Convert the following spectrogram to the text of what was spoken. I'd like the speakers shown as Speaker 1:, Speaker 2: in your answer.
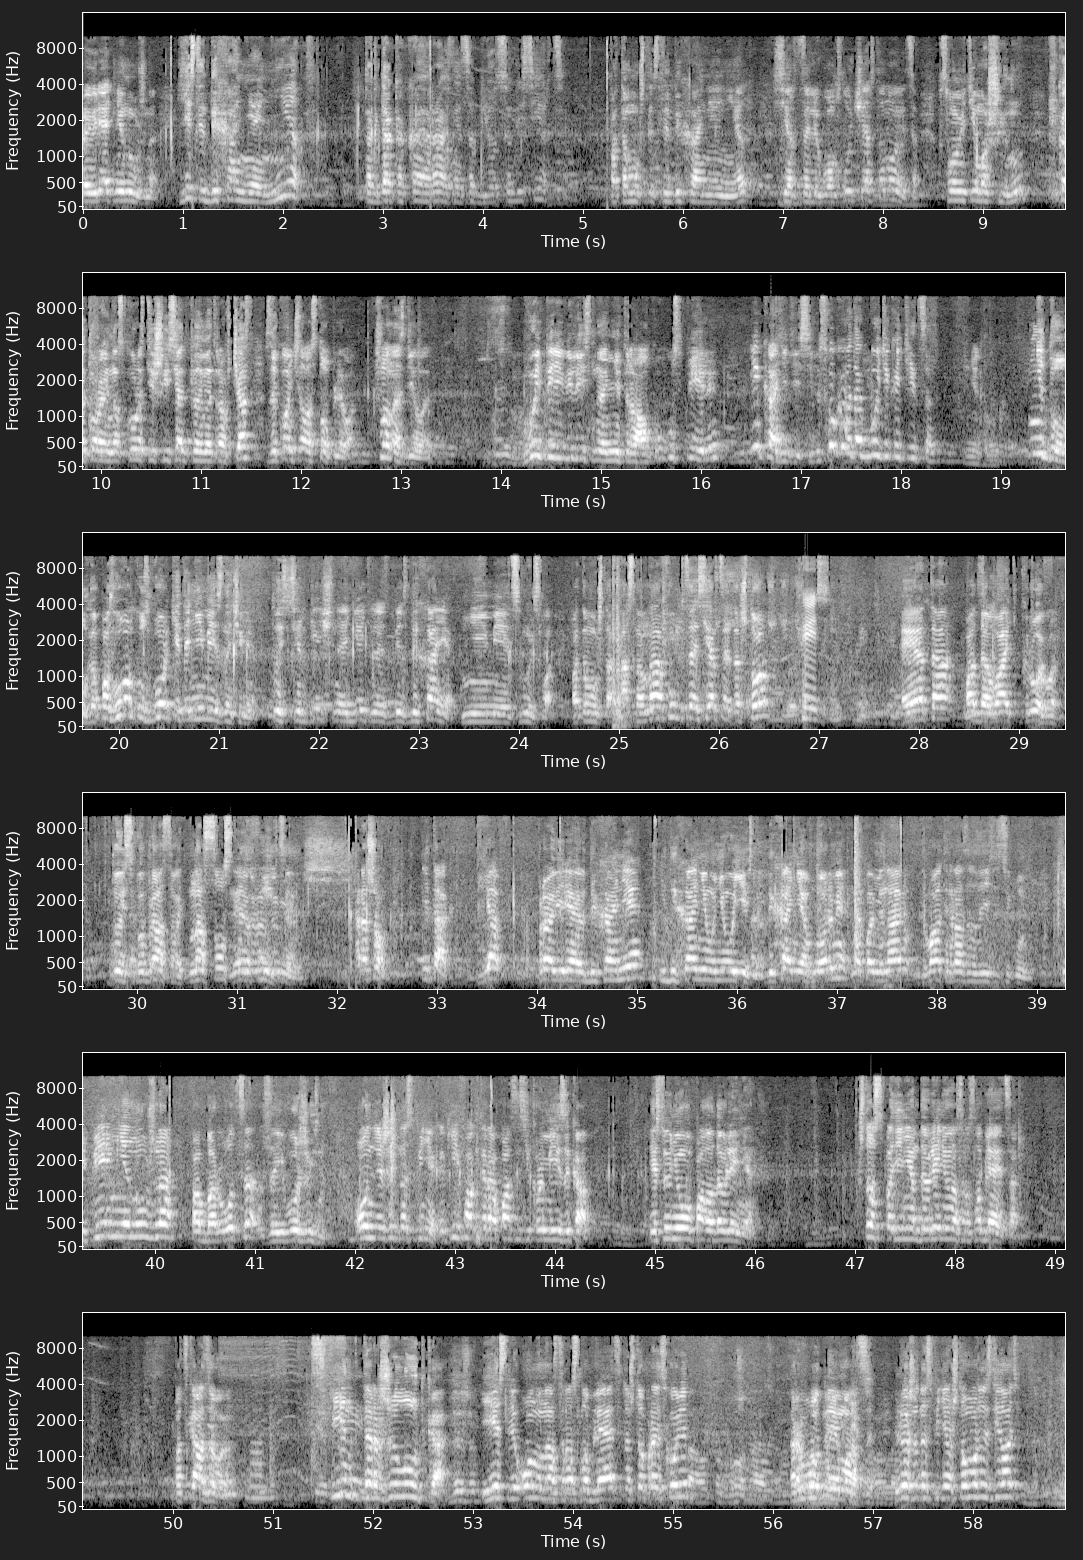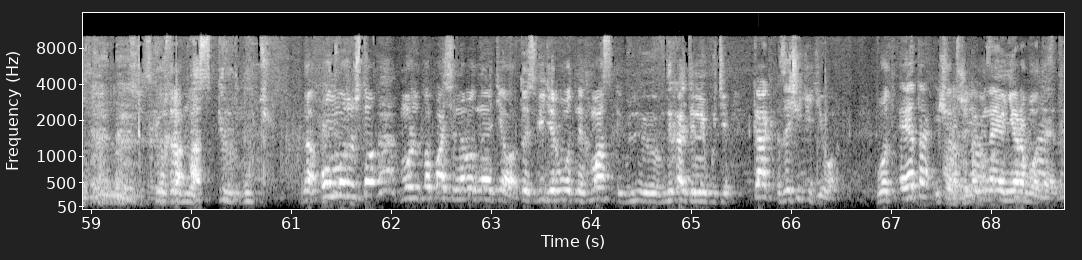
Speaker 1: проверять не нужно. Если дыхания нет, тогда какая разница, бьется ли сердце? Потому что если дыхания нет, сердце в любом случае остановится. Вспомните машину, в которой на скорости 60 км в час закончилось топливо. Что она сделает? Вы перевелись на нейтралку, успели и катите себе. Сколько вы так будете катиться?
Speaker 2: Недолго.
Speaker 1: Недолго. По горку, с горки это не имеет значения. То есть сердечная деятельность без дыхания не имеет смысла. Потому что основная функция сердца это что?
Speaker 3: Песня.
Speaker 1: Это подавать кровь. То есть выбрасывать насосная функция. Хорошо. Итак, я проверяю дыхание, и дыхание у него есть. Дыхание в норме, напоминаю, 2-3 раза за 10 секунд. Теперь мне нужно побороться за его жизнь. Он лежит на спине. Какие факторы опасности, кроме языка? Если у него упало давление. Что с падением давления у нас расслабляется? Подсказываю. Сфинктер желудка. И если он у нас расслабляется, то что происходит? Рвотные массы. Лежа на спине, что можно сделать? Аспирнуть. Да, он может что? Может попасть в народное тело, то есть в виде рвотных масс в, дыхательные пути. Как защитить его? Вот это, еще раз напоминаю, не работает.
